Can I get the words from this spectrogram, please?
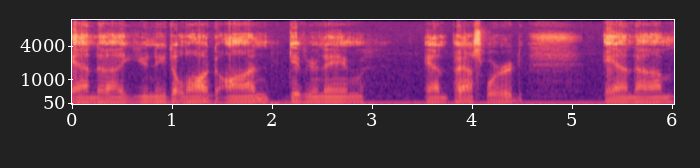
and uh, you need to log on, give your name and password, and um,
